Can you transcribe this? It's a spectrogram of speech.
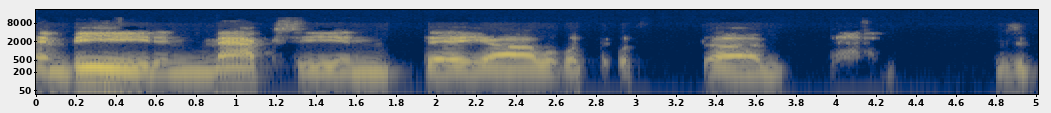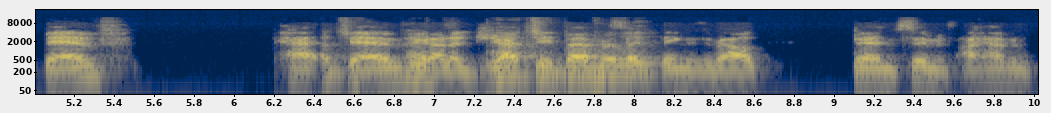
Embiid and Maxey and they uh what what, what uh was it Bev? Pat Patrick- Bev who got Patrick ejected and Beverley? said things about Ben Simmons. I haven't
